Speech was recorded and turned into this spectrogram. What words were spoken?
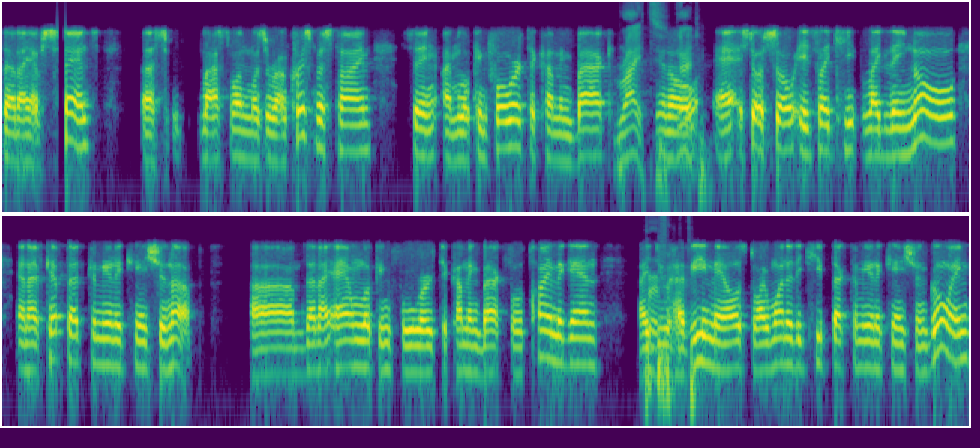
that I have sent. Uh, last one was around Christmas time saying I'm looking forward to coming back. Right. You know, so so it's like he, like they know, and I've kept that communication up. Um, that I am looking forward to coming back full time again. I Perfect. do have emails, so I wanted to keep that communication going.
